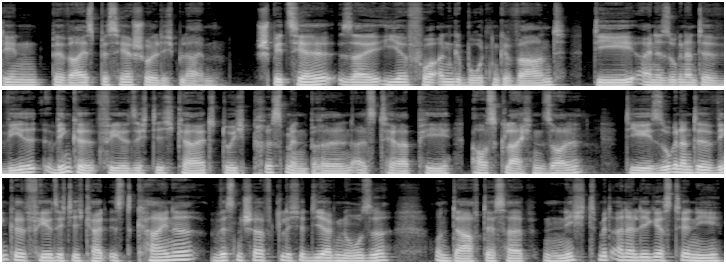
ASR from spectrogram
den Beweis bisher schuldig bleiben. Speziell sei hier vor Angeboten gewarnt, die eine sogenannte Winkelfehlsichtigkeit durch Prismenbrillen als Therapie ausgleichen soll. Die sogenannte Winkelfehlsichtigkeit ist keine wissenschaftliche Diagnose und darf deshalb nicht mit einer Legasthenie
